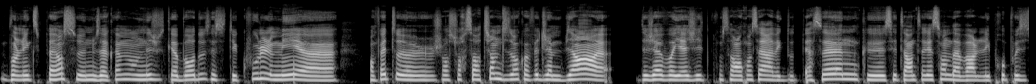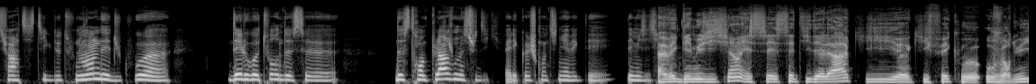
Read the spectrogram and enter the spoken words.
bon, l'expérience nous a quand même emmené jusqu'à Bordeaux, ça c'était cool. Mais en fait, j'en suis ressortie en me disant qu'en fait, j'aime bien déjà voyager de concert en concert avec d'autres personnes, que c'était intéressant d'avoir les propositions artistiques de tout le monde. Et du coup, dès le retour de ce, de ce tremplin, je me suis dit qu'il fallait que je continue avec des, des musiciens. avec des musiciens. Et c'est cette idée-là qui, euh, qui fait qu'aujourd'hui,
